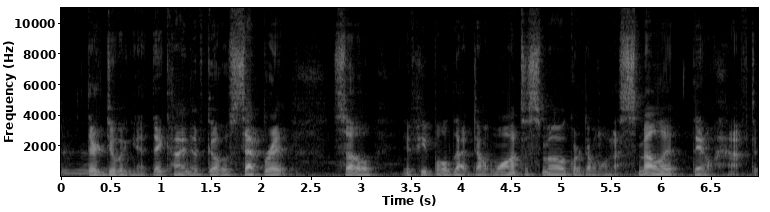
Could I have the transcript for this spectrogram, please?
mm-hmm. they're doing it. They kind of go separate. So if people that don't want to smoke or don't want to smell it, they don't have to.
